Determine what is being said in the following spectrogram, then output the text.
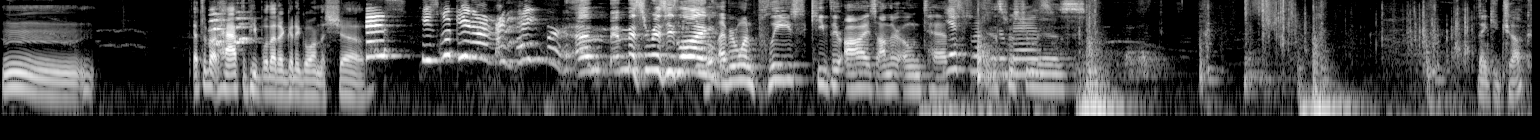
Hmm. That's about half the people that are going to go on the show. He's looking at my paper. Um, Mr. Miz, he's lying. Will everyone please keep their eyes on their own test? Yes, Mr. Yes, Miz. Mr. Miz. Thank you, Chuck.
